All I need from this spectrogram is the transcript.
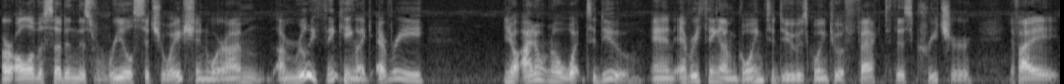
are all of a sudden this real situation where I'm I'm really thinking like every you know, I don't know what to do, and everything I'm going to do is going to affect this creature. If I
